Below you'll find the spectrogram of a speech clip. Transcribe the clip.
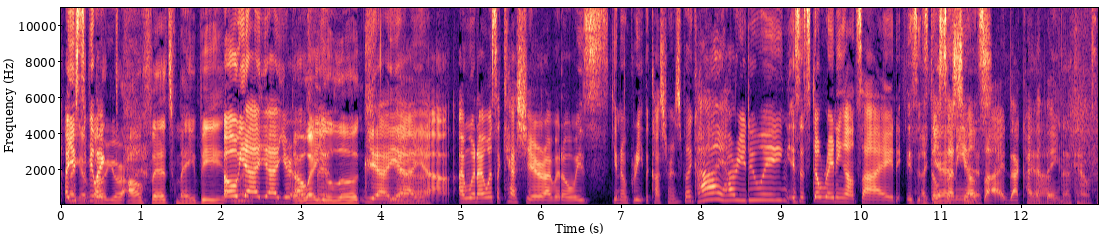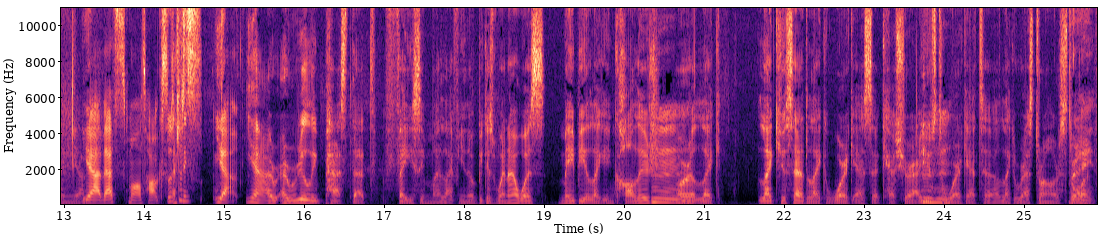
I used to be like your outfit, maybe. Oh like yeah, yeah, your the outfit. way you look. Yeah, yeah, yeah, yeah. And when I was a cashier, I would always, you know, greet the customers, be like, "Hi, how are you doing? Is it still raining outside? Is it still yes, sunny yes. outside? That kind yeah, of thing." That kind of thing. Yeah. Yeah, that's small talk. So I just think, yeah, yeah. I, I really passed that phase in my life, you know, because when I was maybe like in college mm. or like like you said, like work as a cashier. I mm -hmm. used to mm-hmm. work at a, like a restaurant or store. Right.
